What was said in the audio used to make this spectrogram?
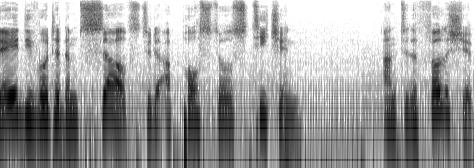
They devoted themselves to the apostles' teaching and to the fellowship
